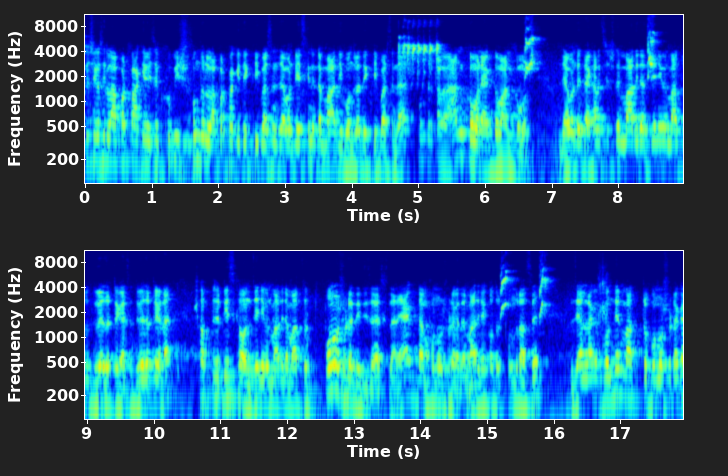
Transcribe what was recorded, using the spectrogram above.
চেষ্টা করছি লাভবার পাখি রয়েছে। খুবই সুন্দর লাভবার পাখি দেখতেই পাচ্ছেন। যেমন ডেস্কিনে একটা মাদি, বন্ধুরা দেখতেই পাচ্ছেন। হ্যাঁ সুন্দর কালার আনকমন একদম আনকমন যেমনটি দেখানোর চেষ্টা মাদিরা যে নেবেন মাত্র দুই হাজার টাকা আছে। দুই হাজার টাকা না সব কিছু ডিসকাউন্ট যে নেবেন মাদিরা মাত্র পনেরোশো টাকা দিয়ে আজকে স্যার একদম পনেরোশো টাকা দেন মাদিরা কত সুন্দর আছে। যার লাগে ফোন দেন, মাত্র পনেরোশো টাকা।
